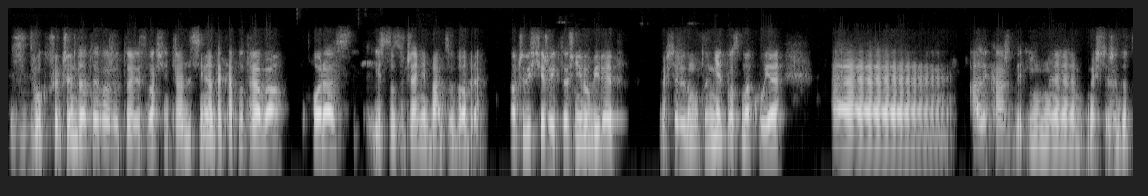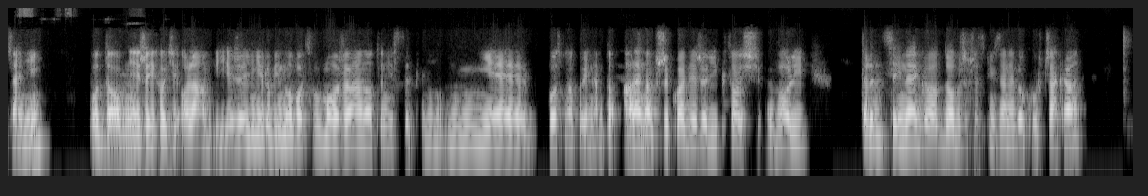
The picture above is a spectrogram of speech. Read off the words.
Z dwóch przyczyn, dlatego że to jest właśnie tradycyjna taka potrawa oraz jest to zwyczajnie bardzo dobre. Oczywiście, jeżeli ktoś nie lubi ryb, myślę, że mu to nie posmakuje, ale każdy inny myślę, że doceni. Podobnie, jeżeli chodzi o lambi. Jeżeli nie robimy owoców morza, no to niestety nie posmakuje nam to. Ale na przykład, jeżeli ktoś woli tradycyjnego, dobrze wszystkim znanego kurczaka,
